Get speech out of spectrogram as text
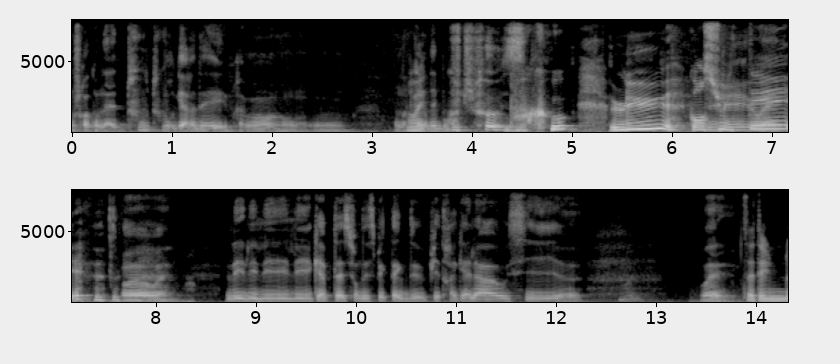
je crois qu'on a tout, tout regardé vraiment... On, a regardé beaucoup de choses. Beaucoup. Lu, consulté. ouais, ouais. Les, les, les, captations des spectacles de Pietra Gala aussi. Euh, Ouais. C'était une,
